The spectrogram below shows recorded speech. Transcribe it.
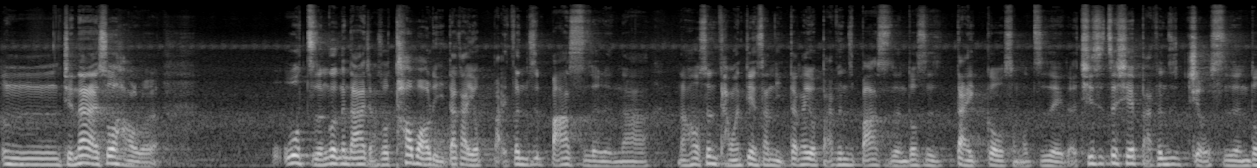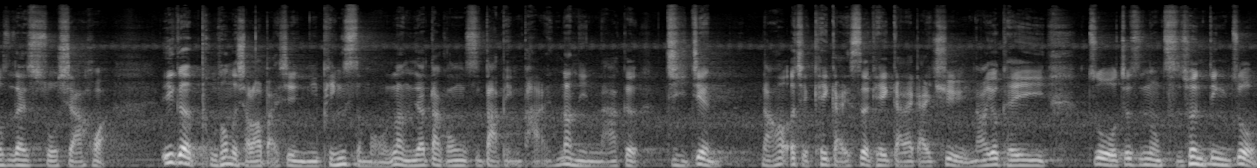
嗯，简单来说好了，我只能够跟大家讲说，淘宝里大概有百分之八十的人啊，然后甚至台湾电商你大概有百分之八十的人都是代购什么之类的。其实这些百分之九十人都是在说瞎话。一个普通的小老百姓，你凭什么让人家大公司大品牌，让你拿个几件，然后而且可以改色，可以改来改去，然后又可以做就是那种尺寸定做。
